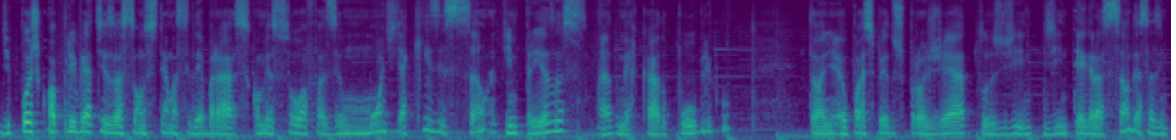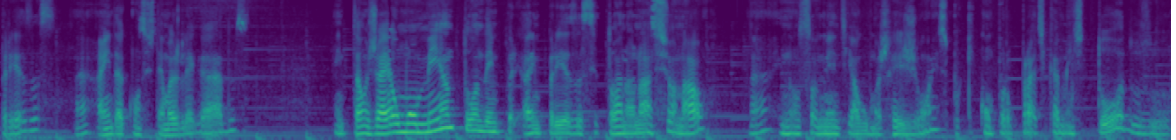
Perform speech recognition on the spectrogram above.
Depois, com a privatização do sistema Cidebras, começou a fazer um monte de aquisição de empresas né, do mercado público. Então, eu participei dos projetos de, de integração dessas empresas, né, ainda com sistemas legados. Então, já é o momento onde a empresa se torna nacional, né? e não somente em algumas regiões, porque comprou praticamente todos, o,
